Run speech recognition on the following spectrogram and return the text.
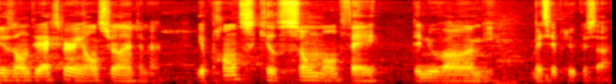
Ils ont de l'expérience sur l'Internet. Ils pensent qu'ils sont mon fait des nouveaux amis. Mais c'est plus que ça.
